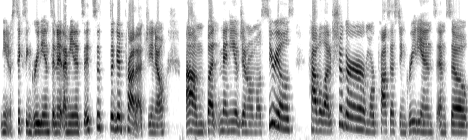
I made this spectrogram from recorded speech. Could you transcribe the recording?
you know six ingredients in it. I mean, it's it's it's a good product, you know. Um, but many of General Mills cereals have a lot of sugar, more processed ingredients. And so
